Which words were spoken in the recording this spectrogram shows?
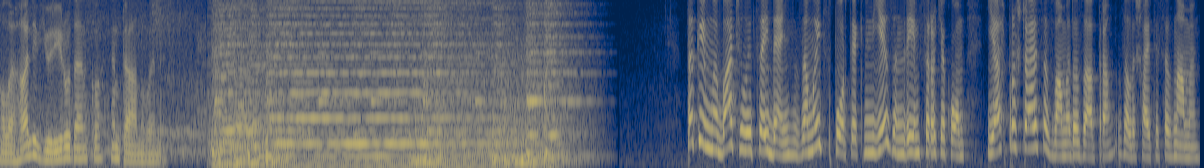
Олег Галів, Юрій Руденко, НТА Новини. Таким ми бачили цей день. Замить спорт, як він є, з Андрієм Сиротяком. Я ж прощаюся з вами до завтра. Залишайтеся з нами.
